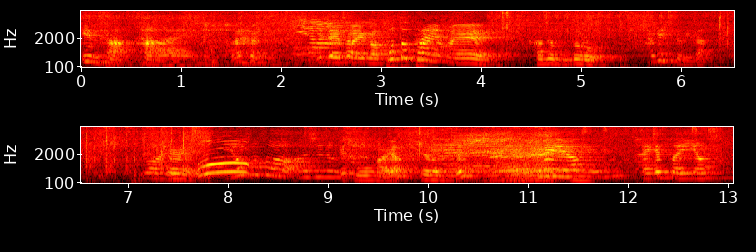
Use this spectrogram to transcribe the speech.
인사 타임. 이제 저희가 포토 타임을 가져보도록 하겠습니다. 네, 이어서 하시는 게 좋은가요, 여러분들? 네. 그래요.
